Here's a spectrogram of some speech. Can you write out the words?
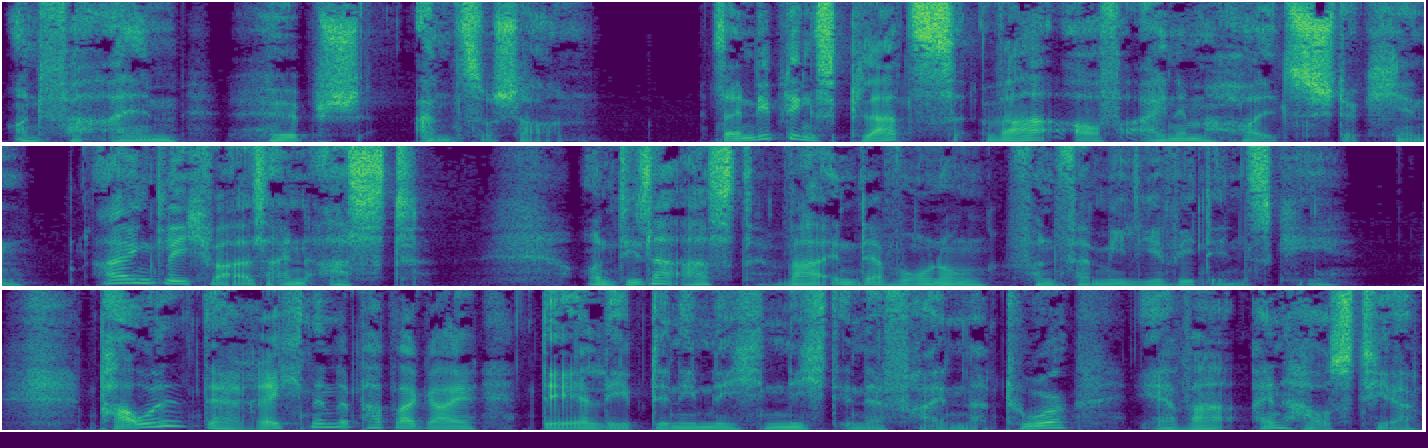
und vor allem hübsch anzuschauen. Sein Lieblingsplatz war auf einem Holzstückchen. Eigentlich war es ein Ast. Und dieser Ast war in der Wohnung von Familie Widinski. Paul, der rechnende Papagei, der lebte nämlich nicht in der freien Natur, er war ein Haustier.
